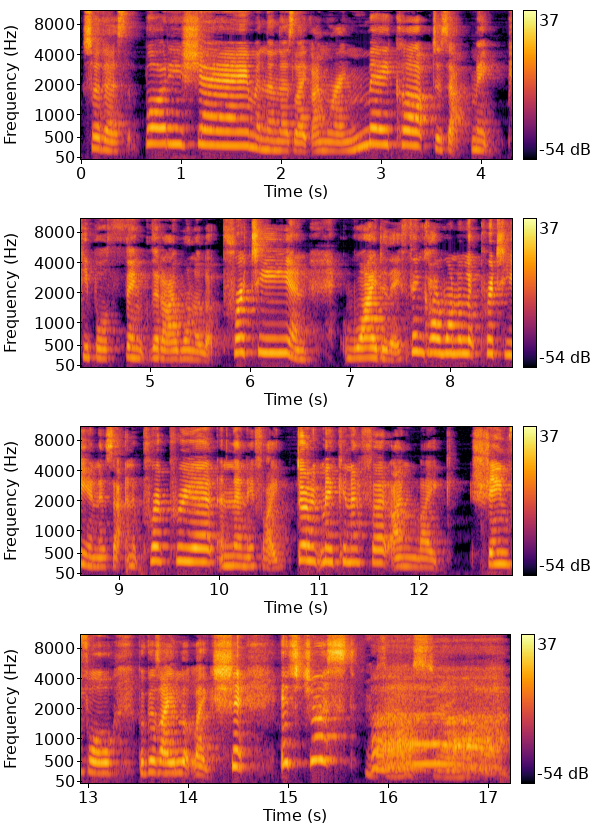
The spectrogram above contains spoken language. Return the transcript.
so there's the body shame and then there's like I'm wearing makeup does that make people think that I want to look pretty and why do they think I want to look pretty and is that inappropriate and then if I don't make an effort I'm like shameful because I look like shit it's just Exhausting.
